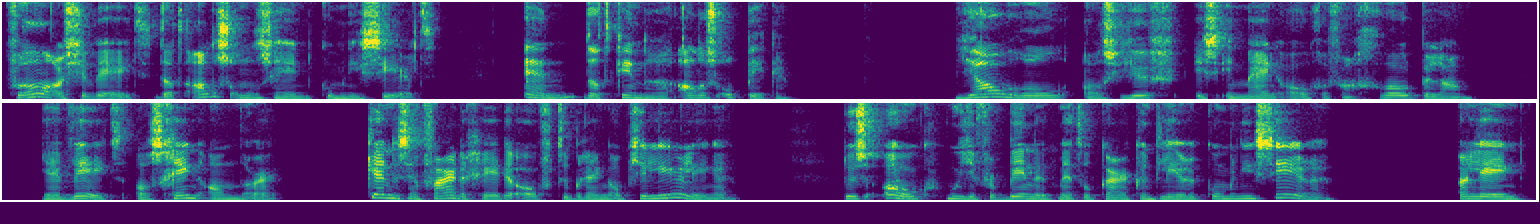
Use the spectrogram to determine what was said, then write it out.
Vooral als je weet dat alles om ons heen communiceert en dat kinderen alles oppikken. Jouw rol als juf is in mijn ogen van groot belang. Jij weet als geen ander kennis en vaardigheden over te brengen op je leerlingen. Dus ook hoe je verbindend met elkaar kunt leren communiceren. Alleen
